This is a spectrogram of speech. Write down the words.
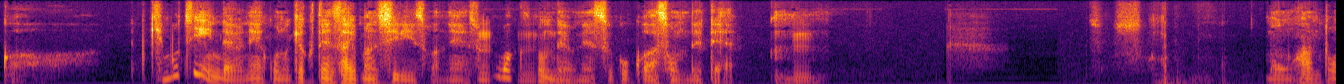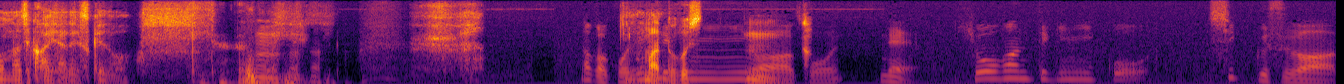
か。気持ちいいんだよね、この逆転裁判シリーズはね。それわかるんだよね、すごく遊んでて。うん。そうそう。モンハンと同じ会社ですけど。なんか個人 まあどうし的には、こう、ね、評判的に、こう、6は、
